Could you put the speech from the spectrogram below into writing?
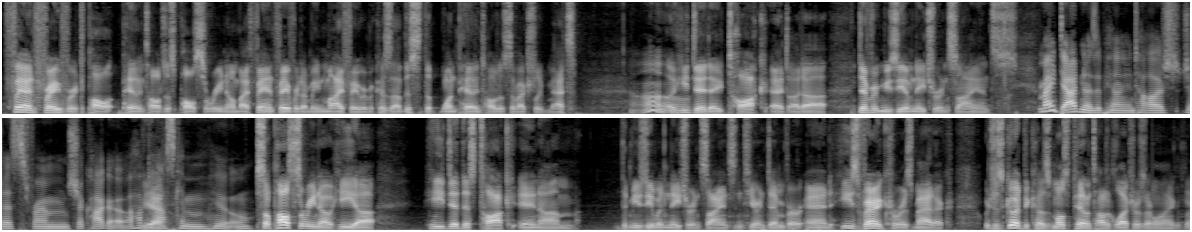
fan favorite Paul, paleontologist Paul Sereno. And by fan favorite, I mean my favorite because uh, this is the one paleontologist I've actually met. oh. Uh, he did a talk at uh, Denver Museum of Nature and Science. My dad knows a paleontologist from Chicago. I'll have to ask him who. So Paul Sereno, he uh, he did this talk in um, the Museum of Nature and Science in here in Denver, and he's very charismatic, which is good because most paleontological lectures are like, uh,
